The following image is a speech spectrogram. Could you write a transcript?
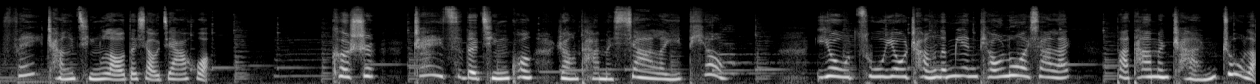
非常勤劳的小家伙。可是这次的情况让他们吓了一跳，又粗又长的面条落下来，把他们缠住了；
